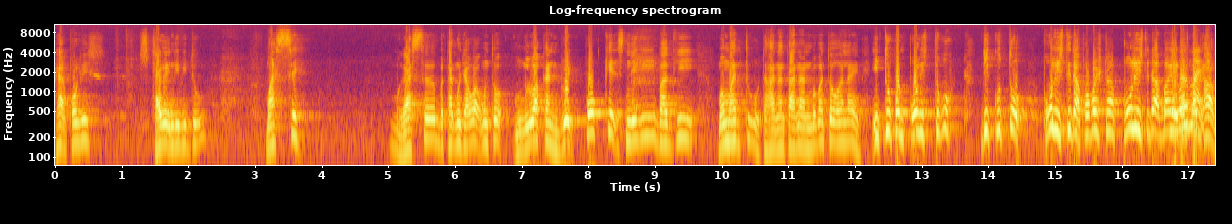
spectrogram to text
pihak polis secara individu masih merasa bertanggungjawab untuk mengeluarkan duit poket sendiri bagi membantu tahanan-tahanan, membantu orang lain. Itu pun polis terus dikutuk. Polis tidak profesional, polis tidak baik Yang dan berhormat. faham.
